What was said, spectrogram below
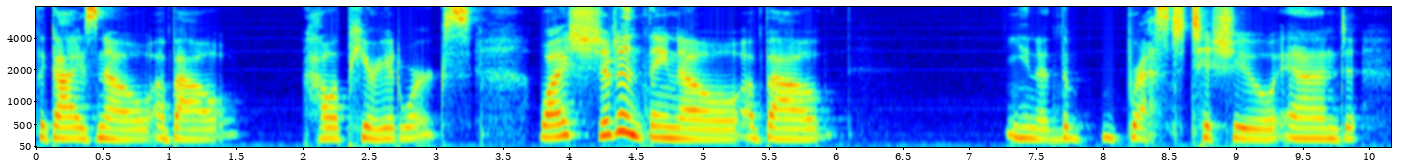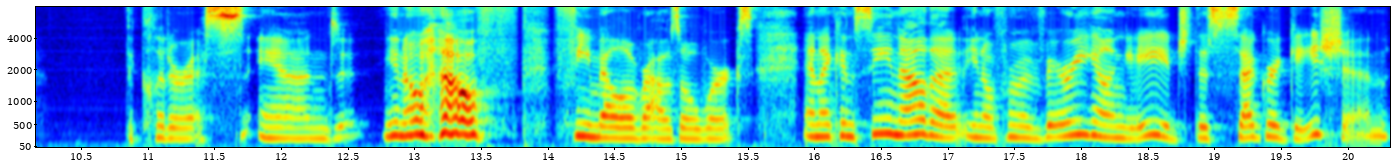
the guys know about how a period works? Why shouldn't they know about, you know, the breast tissue and the clitoris and you know how f- female arousal works. And i can see now that you know from a very young age this segregation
